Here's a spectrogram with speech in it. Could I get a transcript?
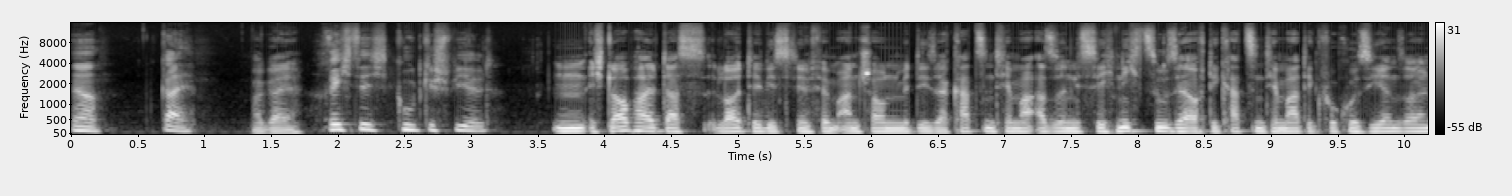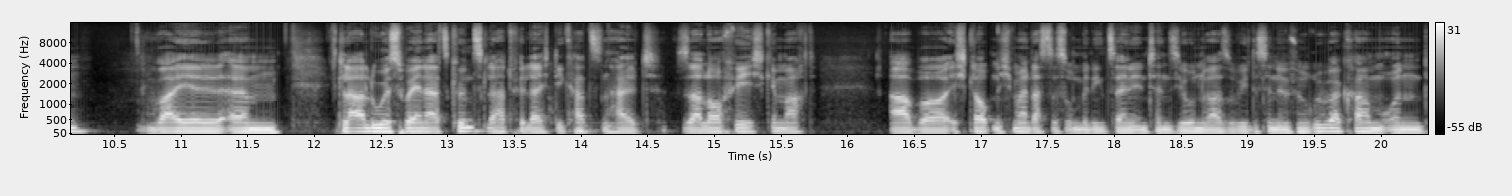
Ja, geil. War geil. Richtig gut gespielt. Mm, Ich glaube halt, dass Leute, die sich den Film anschauen, mit dieser Katzenthema, also nicht- sich nicht zu sehr auf die Katzenthematik fokussieren sollen. Weil, ähm, klar, Louis Wayne als Künstler hat vielleicht die Katzen halt salonfähig gemacht. Aber ich glaube nicht mal, dass das unbedingt seine Intention war, so wie das in dem Film rüberkam. Und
